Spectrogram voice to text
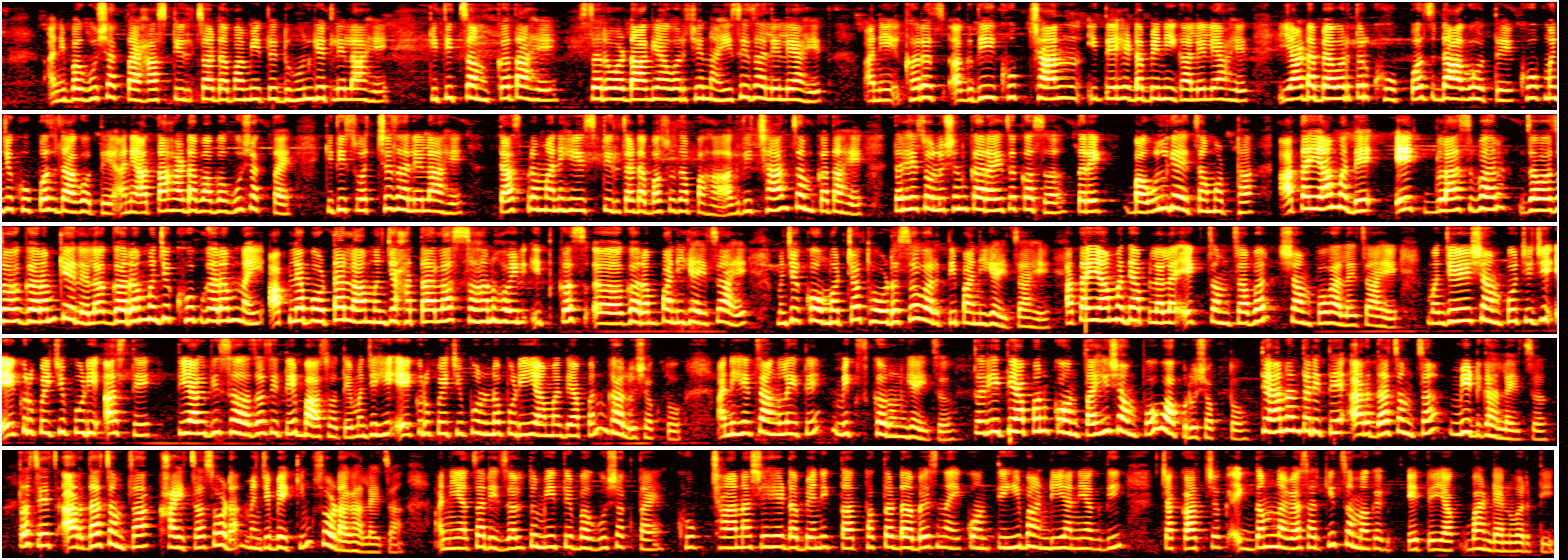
आणि बघू शकता हा स्टीलचा डबा मी इथे धुवून घेतलेला आहे. किती चमकत आहे. सर्व डाग यावरचे नाहीसे झालेले आहेत. आणि खरंच अगदी खूप छान इथे हे डबे निघालेले आहेत. या डब्यावर तर खूपच डाग होते. खूप म्हणजे खूपच डाग होते. आणि आता हा डबा बघू शकताय किती स्वच्छ झालेला आहे. त्याचप्रमाणे हे स्टीलचा डबासुद्धा पहा. अगदी छान चमकत आहे. तर हे सोल्युशन करायचं कसं? तर एक बाऊल घ्यायचा मोठा. आता यामध्ये एक ग्लासभर जवळजवळ गरम केलेलं गरम म्हणजे खूप गरम नाही आपल्या बोटाला म्हणजे हाताला सहन होईल इतकंच गरम पाणी घ्यायचं आहे. म्हणजे कोमटच्या थोडंसं वरती पाणी घ्यायचं आहे. आता यामध्ये आपल्याला एक चमचाभर शॅम्पू घालायचा आहे. म्हणजे शॅम्पूची जी एक रुपयाची पुडी असते ती अगदी सहजच इथे बास होते. म्हणजे ही एक रुपयाची पूर्ण पुडी यामध्ये आपण घालू शकतो. आणि हे चांगलं इथे मिक्स करून घ्यायचं. तर इथे आपण कोणताही शॅम्पू वापरू शकतो. त्यानंतर इथे अर्धा चमचा मीठ घालायचं. तसेच अर्धा चमचा खायचा सोडा म्हणजे बेकिंग सोडा घालायचा. आणि याचा रिझल्ट तुम्ही इथे बघू शकताय. खूप छान असे हे डबे निघतात. फक्त डबेच नाही कोणतीही भांडी आणि अगदी चकाचक एकदम नव्यासारखी चमक येते या भांड्यांवरती.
